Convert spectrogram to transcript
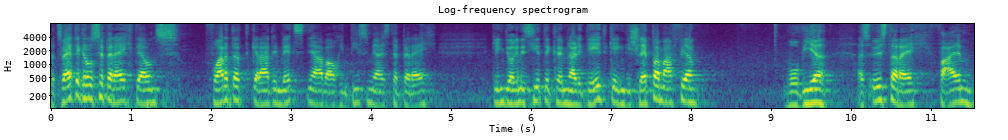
Der zweite große Bereich, der uns fordert, gerade im letzten Jahr, aber auch in diesem Jahr, ist der Bereich gegen die organisierte Kriminalität, gegen die Schleppermafia, wo wir als Österreich vor allem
